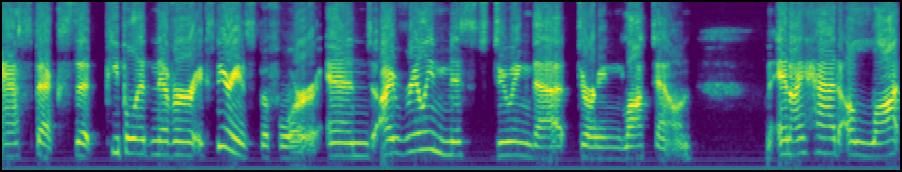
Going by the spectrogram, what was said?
aspects that people had never experienced before and i really missed doing that during lockdown and I had a lot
